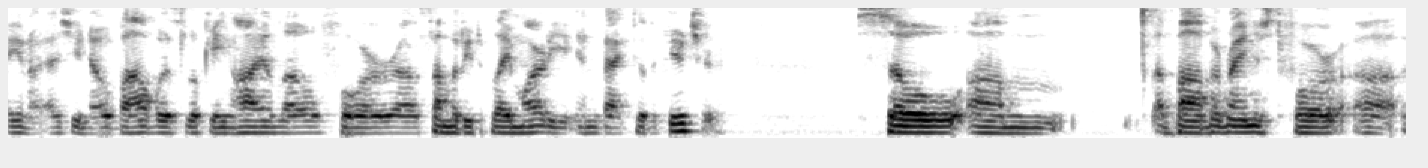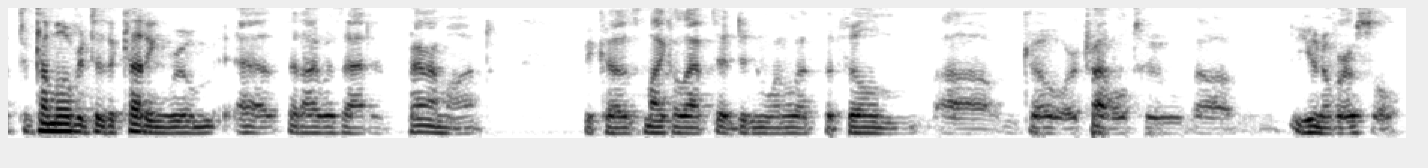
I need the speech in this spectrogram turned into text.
you know, as you know, Bob was looking high and low for uh, somebody to play Marty in Back to the Future. So um, Bob arranged for uh, to come over to the cutting room uh, that I was at at Paramount because Michael Apted didn't want to let the film uh, go or travel to uh, Universal.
